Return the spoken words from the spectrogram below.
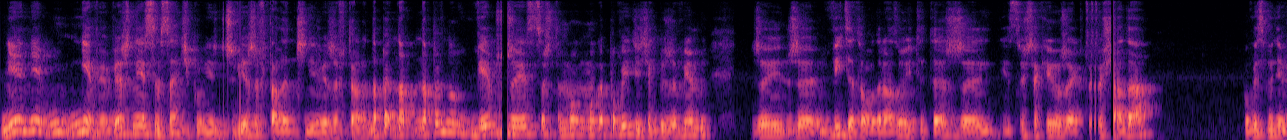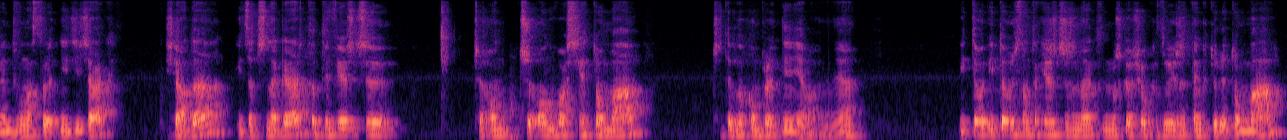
Nie, nie, nie wiem, wiesz, nie jestem w stanie ci powiedzieć, czy wierzę w talent, czy nie wierzę w talent. Na, na, na pewno wiem, że jest coś, to mogę powiedzieć, jakby, że wiem, że, że widzę to od razu i ty też, że jest coś takiego, że jak ktoś siada, powiedzmy, nie wiem, dwunastoletni dzieciak, siada i zaczyna grać, to ty wiesz, czy, czy, on, czy on właśnie to ma, czy tego kompletnie nie ma, nie? I to, I to już są takie rzeczy, że na, na przykład się okazuje, że ten, który to ma,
